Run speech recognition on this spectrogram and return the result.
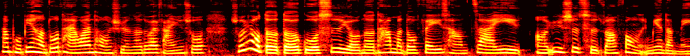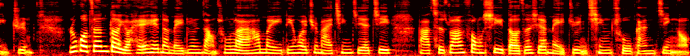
那普遍很多台湾同学呢，都会反映说，所有的德国室友呢，他们都非非常在意呃浴室瓷砖缝里面的霉菌。如果真的有黑黑的霉菌长出来，他们一定会去买清洁剂，把瓷砖缝隙的这些霉菌清除干净哦。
